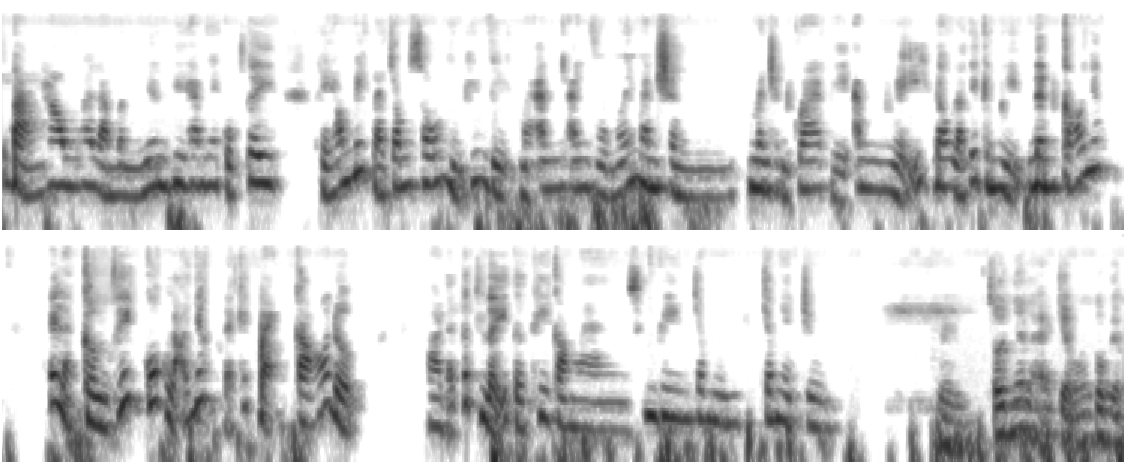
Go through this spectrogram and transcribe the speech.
cái bằng không hay là mình nên đi tham gia cuộc thi. Thì không biết là trong số những cái việc mà anh anh vừa mới mention mention qua thì anh nghĩ đâu là cái kinh nghiệm nên có nhất? Hay là cần thiết, cốt lõi nhất để các bạn có được và đã tích lũy từ khi còn là sinh viên trong trong nhà trường? Ừ. tốt nhất là kiểu công việc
